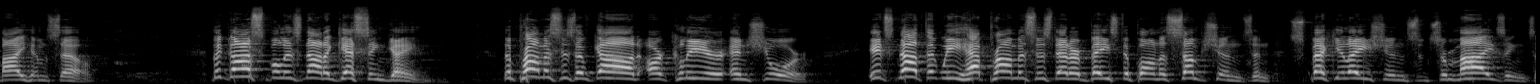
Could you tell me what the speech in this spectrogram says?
by himself. The gospel is not a guessing game. The promises of God are clear and sure. It's not that we have promises that are based upon assumptions and speculations and surmisings.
